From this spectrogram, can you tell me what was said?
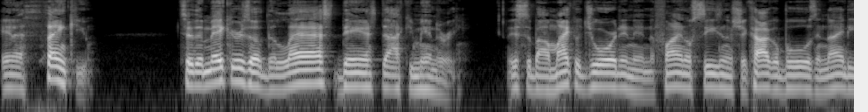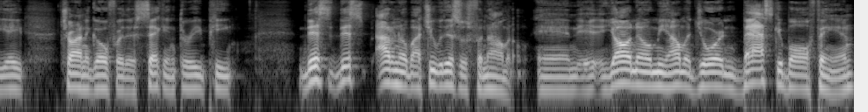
and a thank you to the makers of the Last Dance documentary. This is about Michael Jordan and the final season of Chicago Bulls in 98 trying to go for their second three-peat. This this I don't know about you but this was phenomenal. And it, y'all know me, I'm a Jordan basketball fan.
